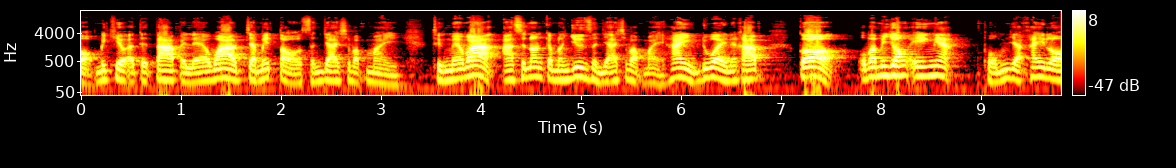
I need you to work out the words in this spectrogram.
บอกมิเคลอาร์เตต้าไปแล้วว่าจะไม่ต่อสัญญาฉบับใหม่ ถึงแม้ว่าอาร์เซนอลกำลังยื่นสัญญาฉบับใหม่ให้ด้วยนะครับ ก็โอบามยองเองเนี่ย ผมอยากให้รอ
